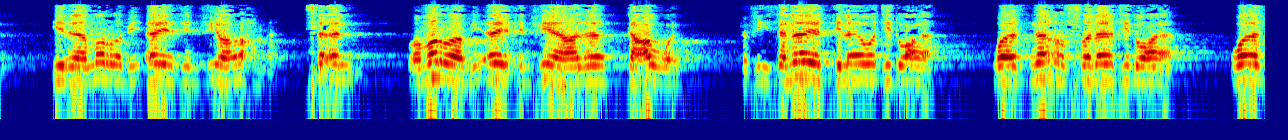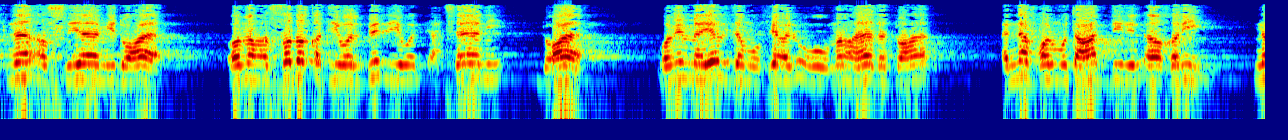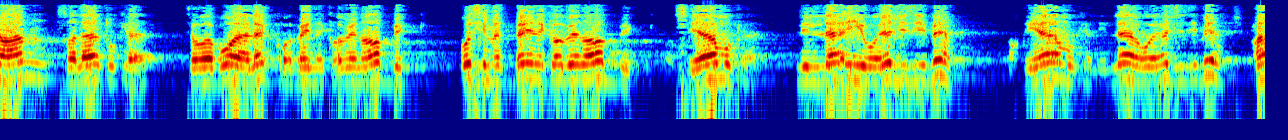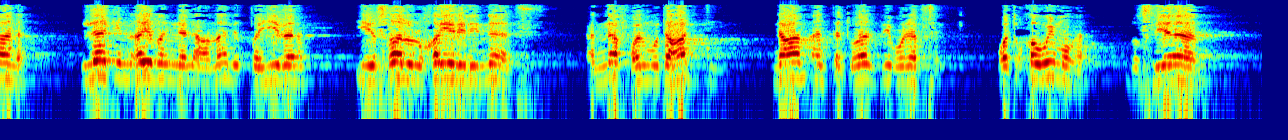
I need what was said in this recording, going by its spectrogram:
إذا مر بآية فيها رحمة سأل ومر بآية فيها عذاب تعوذ ففي ثنايا التلاوة دعاء وأثناء الصلاة دعاء وأثناء الصيام دعاء ومع الصدقة والبر والإحسان دعاء. ومما يلزم فعله مع هذا الدعاء النفع المتعدي للآخرين. نعم صلاتك ثوابها لك وبينك وبين ربك قسمت بينك وبين ربك صيامك لله ويجزي به وقيامك لله ويجزي به سبحانه. لكن أيضا من الأعمال الطيبة إيصال الخير للناس. النفع المتعدي نعم أنت تهذب نفسك وتقومها بالصيام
